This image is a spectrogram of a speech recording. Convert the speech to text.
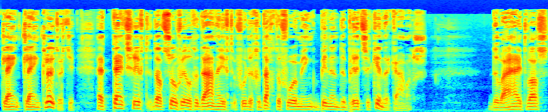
Klein Klein Kleutertje, het tijdschrift dat zoveel gedaan heeft voor de gedachtenvorming binnen de Britse kinderkamers. De waarheid was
